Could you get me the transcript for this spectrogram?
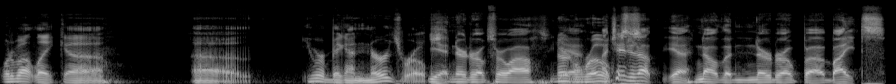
what about like uh uh you were big on nerds ropes. Yeah, nerd ropes for a while. Nerd yeah. I changed it up. Yeah, no, the nerd rope uh, bites,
